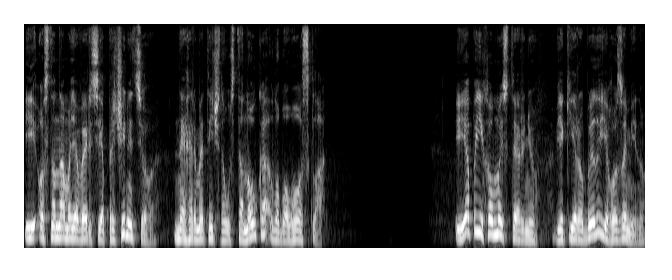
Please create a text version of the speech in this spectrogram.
І основна моя версія причини цього негерметична установка лобового скла. І я поїхав в майстерню, в якій робили його заміну.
